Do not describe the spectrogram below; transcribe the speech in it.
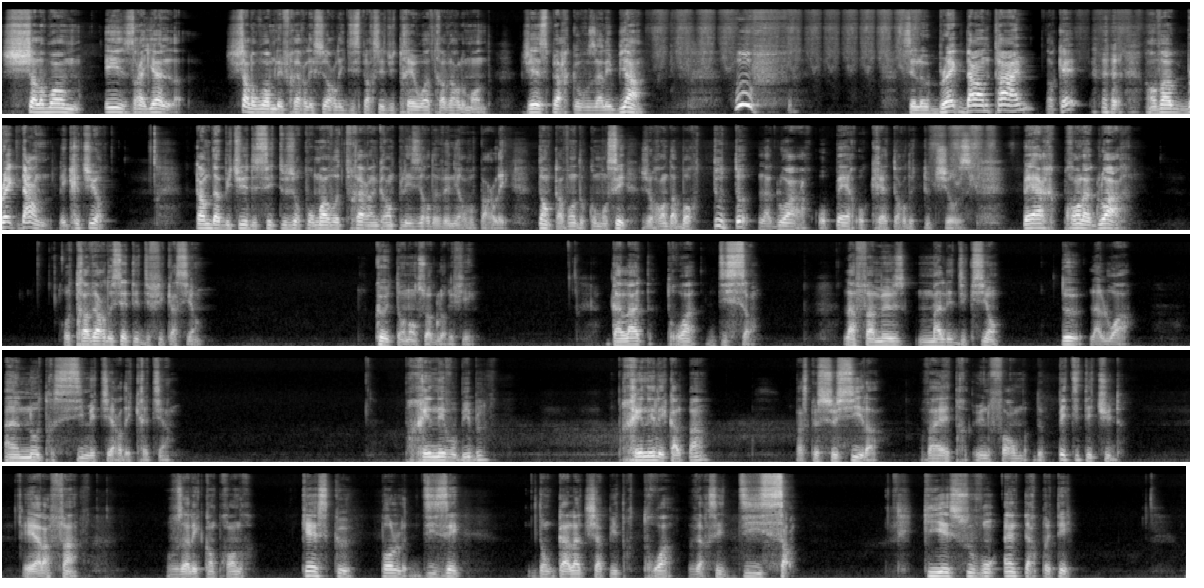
Shalom Israël. Shalom les frères, les sœurs, les dispersés du Très-Haut à travers le monde. J'espère que vous allez bien. Ouf. C'est le breakdown time, ok? On va break down l'écriture. Comme d'habitude, c'est toujours pour moi, votre frère, un grand plaisir de venir vous parler. Donc, avant de commencer, je rends d'abord toute la gloire au Père, au Créateur de toutes choses. Père, prends la gloire au travers de cette édification. Que ton nom soit glorifié. Galates 3, 10. La fameuse malédiction de la loi. Un autre cimetière des chrétiens. Prenez vos Bibles. Prenez les calepins. Parce que ceci là va être une forme de petite étude et à la fin, vous allez comprendre qu'est-ce que Paul disait dans Galates chapitre 3, verset 10, qui est souvent interprété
